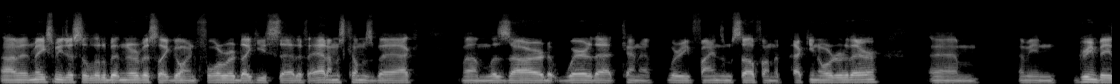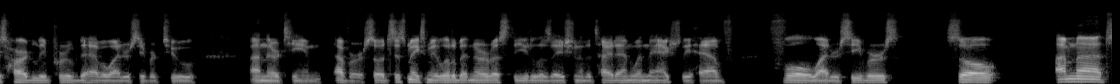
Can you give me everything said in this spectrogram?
Um, it makes me just a little bit nervous, like going forward, like you said, if Adams comes back, um, Lazard, where that kind of where he finds himself on the pecking order there. Um, I mean, Green Bay's hardly proved to have a wide receiver two on their team ever. So it just makes me a little bit nervous the utilization of the tight end when they actually have full wide receivers. So I'm not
